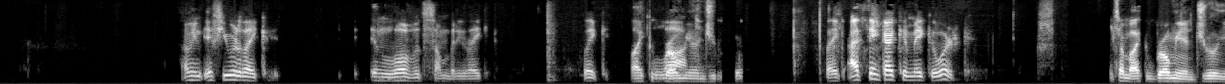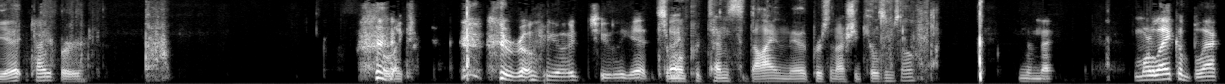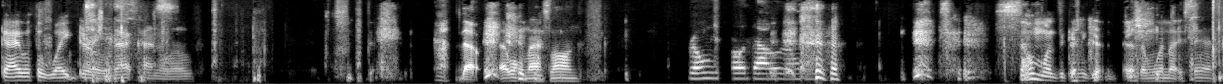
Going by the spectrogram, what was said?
I mean, if you were like in love with somebody, like, like, like Lot. Romeo and Juliet. like, I think I can make it work. You're talking about like Romeo and Juliet type, or, or like Romeo and Juliet. someone pretends to die and the other person actually kills himself. And then that, More like a black guy with a white girl. That kind of love. that that won't last long. Romeo without Romeo. Someone's gonna get That's a one night stand.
